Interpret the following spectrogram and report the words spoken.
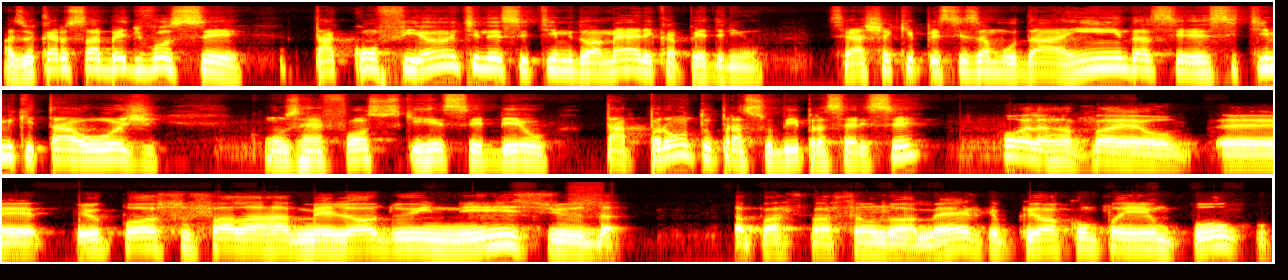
Mas eu quero saber de você, tá confiante nesse time do América, Pedrinho? Você acha que precisa mudar ainda? Se esse time que está hoje, com os reforços que recebeu, está pronto para subir para a Série C? Olha, Rafael, é, eu posso falar melhor do início da, da, participação do América, porque eu acompanhei um pouco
